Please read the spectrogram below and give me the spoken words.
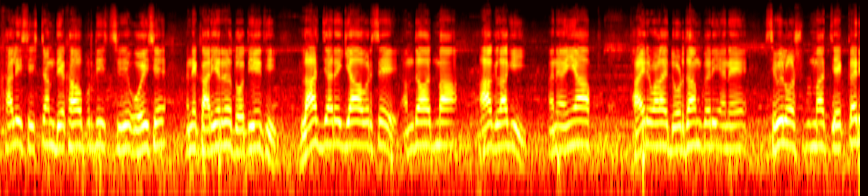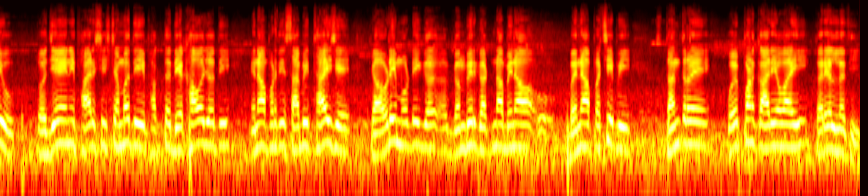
ખાલી સિસ્ટમ દેખાવ પૂરતી હોય છે અને કાર્યરત હોતી નથી. લાસ્ટ જ્યારે ગયા વર્ષે અમદાવાદમાં આગ લાગી અને અહીંયા ફાયરવાળાએ દોડધામ કરી અને સિવિલ હોસ્પિટલમાં ચેક કર્યું તો જે એની ફાયર સિસ્ટમ હતી ફક્ત દેખાવ જ હતી. એના પરથી સાબિત થાય છે કે આવડી મોટી ગંભીર ઘટના બન્યા બન્યા પછી બી તંત્રએ કોઈ પણ કાર્યવાહી કરેલ નથી.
